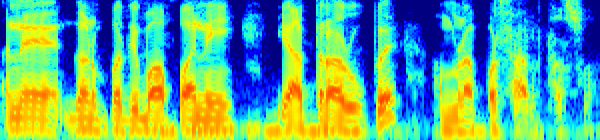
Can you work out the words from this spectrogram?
અને ગણપતિ બાપાની યાત્રા રૂપે હમણાં પસાર થશું.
